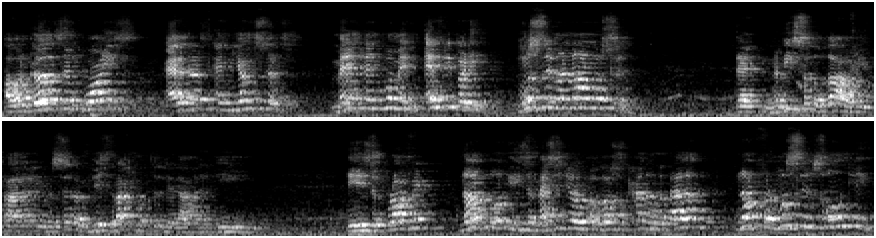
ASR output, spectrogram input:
our girls and boys, elders and youngsters, men and women, everybody, Muslim and non-Muslim, that Nabi sallallahu alayhi wa sallam is rahmatul lil alameen. He is a prophet, not only, he is a messenger of Allah subhanahu wa ta'ala, not for Muslims only.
